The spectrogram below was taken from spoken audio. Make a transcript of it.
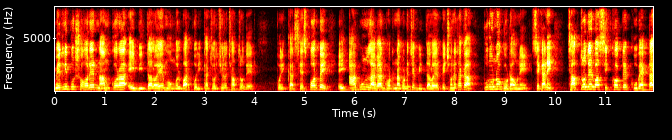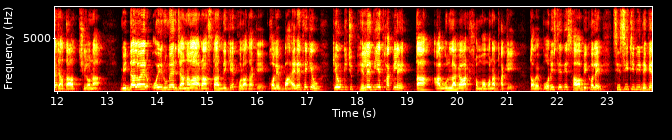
মেদিনীপুর শহরের নামকরা এই বিদ্যালয়ে মঙ্গলবার পরীক্ষা চলছিল ছাত্রদের। পরীক্ষার শেষ পর্বে এই আগুন লাগার ঘটনা ঘটেছে বিদ্যালয়ের পেছনে থাকা পুরনো গোডাউনে। সেখানে ছাত্রদের বা শিক্ষকদের খুব একটা যাতায়াত ছিল না। বিদ্যালয়ের ওই রুমের জানালা রাস্তার দিকে খোলা থাকে, ফলে বাইরে থেকেও কেউ কিছু ফেলে দিয়ে থাকলে তা আগুন লাগাবার সম্ভাবনা থাকে। তবে পরিস্থিতি স্বাভাবিক হলে সিসিটিভি দেখে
